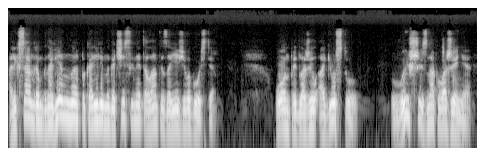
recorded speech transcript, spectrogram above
Александра мгновенно покорили многочисленные таланты заезжего гостя. Он предложил Агюсту высший знак уважения –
